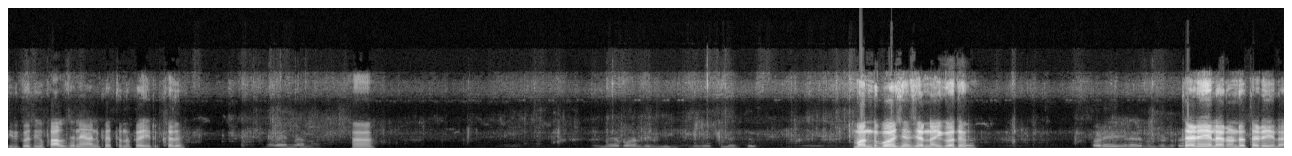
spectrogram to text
ఇది కొద్దిగా పలసనే అనిపిస్తుంది పైరు కదా. మందు పోసిన ఇగోదు తడి వేయలేదు మళ్ళీ రెండు తడేయాల రెండో తడేయాల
